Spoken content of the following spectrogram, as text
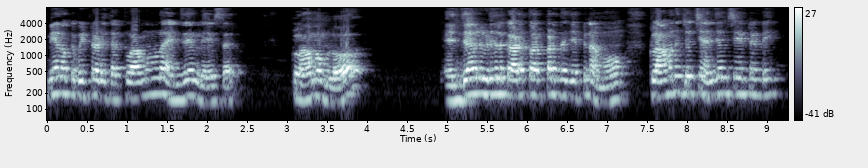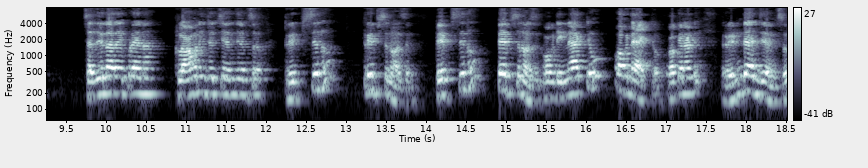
నేను ఒక బిట్ అడుగుతా. క్లామంలో ఎంజైమ్ లేవు సార్. క్లామంలో ఎంజైమ్లు విడుదల కాడ తోడ్పడుతుందని చెప్పినాము. క్లామ నుంచి వచ్చే ఎంజైమ్స్ ఏంటండి? చదివినారా ఎప్పుడైనా? క్లామ నుంచి వచ్చే ఎంజైమ్స్? ట్రిప్సిన్ అసలు. పెప్సిన్ పెప్సినోజ్ ఒకటి ఇన్యాక్టివ్ ఒకటి యాక్టివ్ ఓకేనండి రెండు ఎంజైమ్స్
